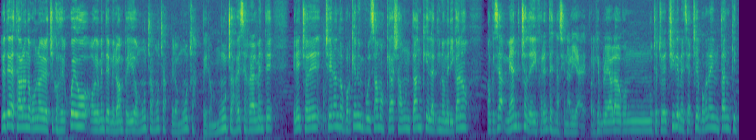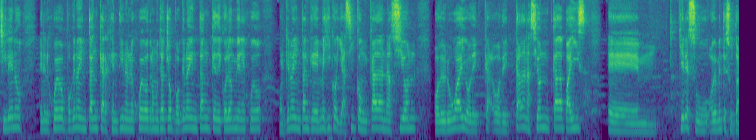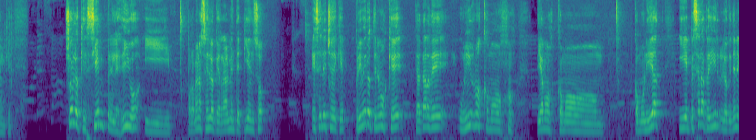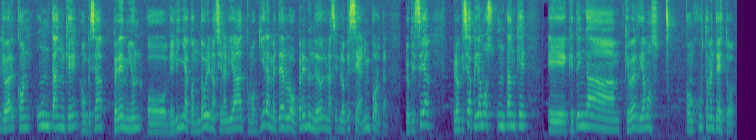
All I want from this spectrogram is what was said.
El otro día estaba hablando con uno de los chicos del juego, obviamente me lo han pedido muchas, muchas, pero muchas, pero muchas veces realmente, el hecho de, che Nando, ¿por qué no impulsamos que haya un tanque latinoamericano? Aunque sea, me han dicho de diferentes nacionalidades. Por ejemplo, he hablado con un muchacho de Chile, me decía, che, ¿por qué no hay un tanque chileno en el juego? ¿Por qué no hay un tanque argentino en el juego? Otro muchacho, ¿por qué no hay un tanque de Colombia en el juego? ¿Por qué no hay un tanque de México? Y así con cada nación, o de Uruguay, o de, cada nación, cada país eh, quiere su, obviamente su tanque. Yo lo que siempre les digo, y por lo menos es lo que realmente pienso, es el hecho de que primero tenemos que tratar de unirnos como, digamos, como comunidad y empezar a pedir lo que tiene que ver con un tanque, aunque sea premium o de línea con doble nacionalidad, como quieran meterlo, o premium de doble nacionalidad, lo que sea, no importa, lo que sea, pero aunque sea pidamos un tanque eh, que tenga que ver, digamos, con justamente esto,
